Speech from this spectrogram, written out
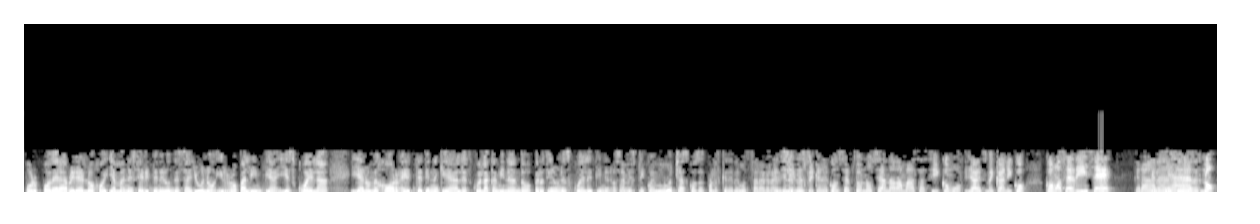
por poder abrir el ojo y amanecer y tener un desayuno y ropa limpia y escuela y a lo mejor eh, te tienen que ir a la escuela caminando, pero tienen una escuela y tienen, o sea, me explico, hay muchas cosas por las que debemos estar Que sí les agradecidos. expliquen el concepto, no sea nada más así como ya es mecánico. ¿Cómo se dice? Gracias. Gracias. No,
